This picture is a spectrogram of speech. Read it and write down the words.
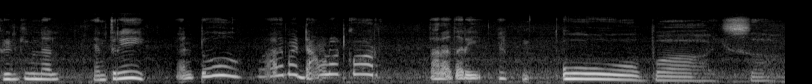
green criminal N three and two আরে ভাই ডাউনলোড কর। তাড়াতাড়ি। ও ভাই, সাহ।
